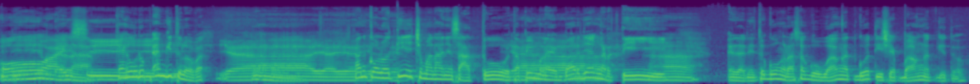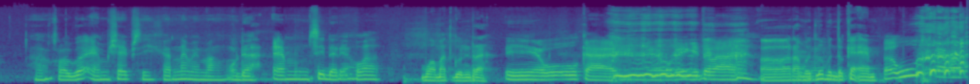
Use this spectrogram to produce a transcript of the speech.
Oh, dia I mendalam. see. Kayak huruf M gitu loh, Pak. Ya, Hmm. ya, ya. kan ya, kalau ya. T cuma hanya satu, tapi Ya. melebar dia ngerti. Ah. Eh, dan itu gue ngerasa gue banget, gue T-shape banget gitu. Ah, kalau gue M-shape sih, karena memang udah M sih dari awal. Muhammad Gundra. Iya, bukan. ya, oke gitu lah. Oh, rambut lu bentuknya M. Ah, bukan.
